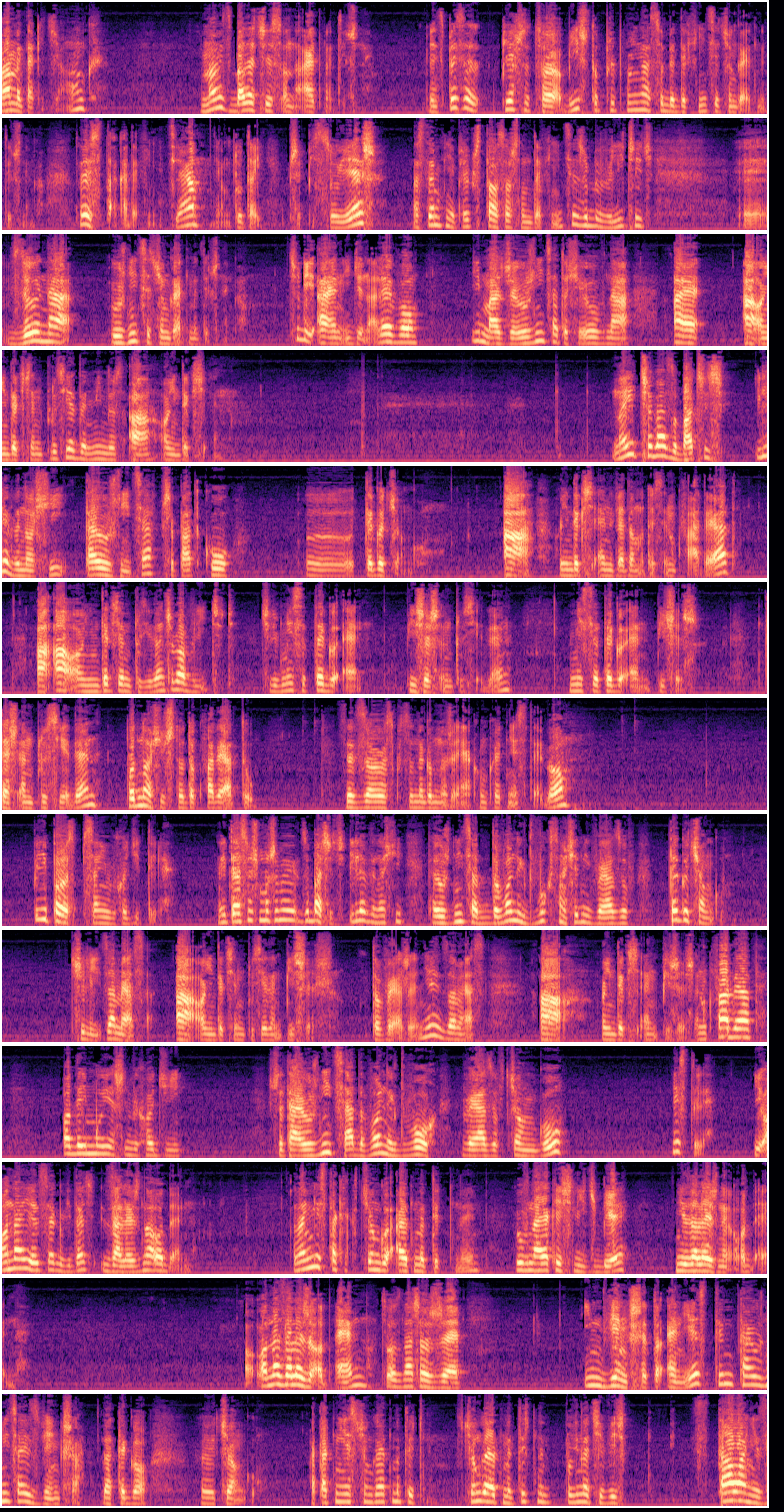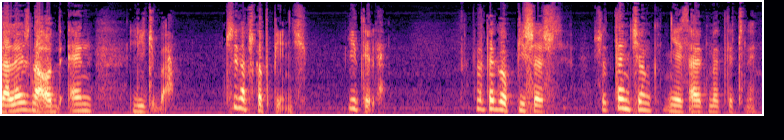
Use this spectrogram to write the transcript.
mamy taki ciąg i mamy zbadać, czy jest on arytmetyczny. Więc pierwsze, co robisz, to przypominasz sobie definicję ciągu arytmetycznego. To jest taka definicja, ją tutaj przepisujesz, następnie przekształcasz tą definicję, żeby wyliczyć e, wzór na różnicę ciągu arytmetycznego. Czyli AN idzie na lewo i masz, że różnica to się równa A, A o indeksie n plus 1 minus A o indeksie n. No i trzeba zobaczyć, ile wynosi ta różnica w przypadku y, tego ciągu. A o indeksie n wiadomo to jest n kwadrat, a a o indeksie n plus 1 trzeba wyliczyć. Czyli w miejsce tego n piszesz n plus 1, w miejsce tego n piszesz też n plus 1, podnosisz to do kwadratu ze wzoru skróconego mnożenia, konkretnie z tego. I po rozpisaniu wychodzi tyle. No i teraz już możemy zobaczyć, ile wynosi ta różnica dowolnych dwóch sąsiednich wyrazów tego ciągu. Czyli zamiast a o indeksie n plus 1 piszesz to wyrażenie, zamiast a o indeksie n piszesz n kwadrat, odejmujesz i wychodzi, że ta różnica dowolnych dwóch wyrazów ciągu jest tyle. I ona jest, jak widać, zależna od n. Ona nie jest tak jak w ciągu arytmetycznym, równa jakiejś liczbie, niezależnej od n. Ona zależy od n, co oznacza, że im większe to n jest, tym ta różnica jest większa dla tego y, ciągu. A tak nie jest w ciągu arytmetycznym. W ciągu arytmetycznym powinna Cię wieść stała, niezależna od n liczba. Czyli na przykład 5. I tyle. Dlatego piszesz, że ten ciąg nie jest arytmetyczny.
